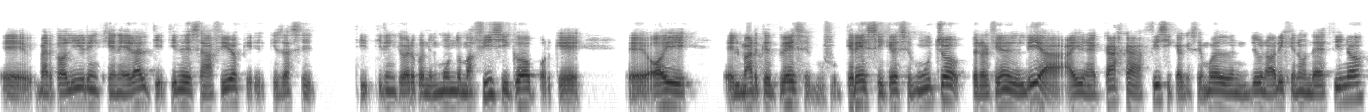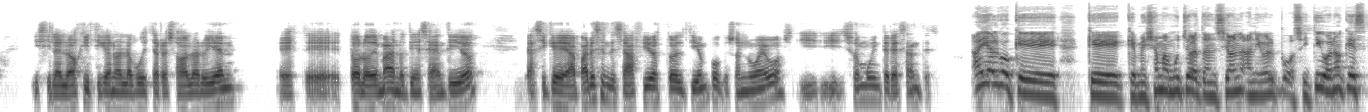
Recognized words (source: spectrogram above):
eh, Mercado Libre en general tiene desafíos que, ya se tienen que ver con el mundo más físico, porque eh, hoy el marketplace crece y crece mucho, pero al final del día hay una caja física que se mueve de un, origen a un destino, y si la logística no la pudiste resolver bien, este, todo lo demás no tiene sentido. Así que aparecen desafíos todo el tiempo que son nuevos y, son muy interesantes. Hay algo que, que, me llama mucho la atención a nivel positivo, ¿no? Que es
